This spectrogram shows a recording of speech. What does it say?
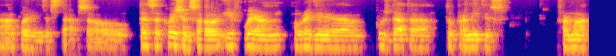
Uh, querying this stuff. So that's a question. So if we're already uh, push data to Prometheus format,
